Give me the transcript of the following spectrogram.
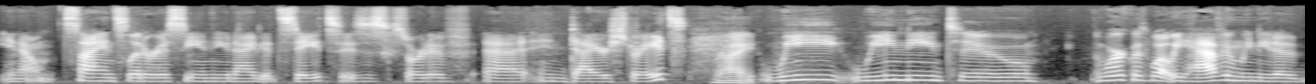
you know science literacy in the United States is sort of uh, in dire straits. Right. We we need to work with what we have, and we need to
